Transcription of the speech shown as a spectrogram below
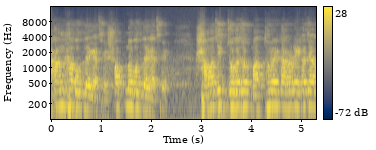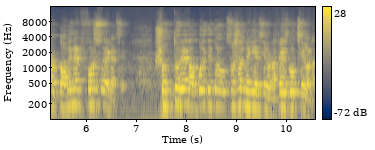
আকাঙ্ক্ষা বদলে গেছে, স্বপ্ন বদলে গেছে, সামাজিক যোগাযোগ মাধ্যমের কারণে এটা যে আরও ডমিনেন্ট ফোর্স হয়ে গেছে। সত্তরে, নব্বইতে তো সোশ্যাল মিডিয়া ছিল না ফেসবুক ছিল না।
